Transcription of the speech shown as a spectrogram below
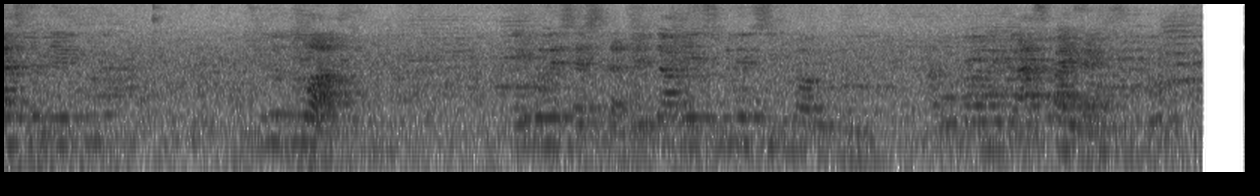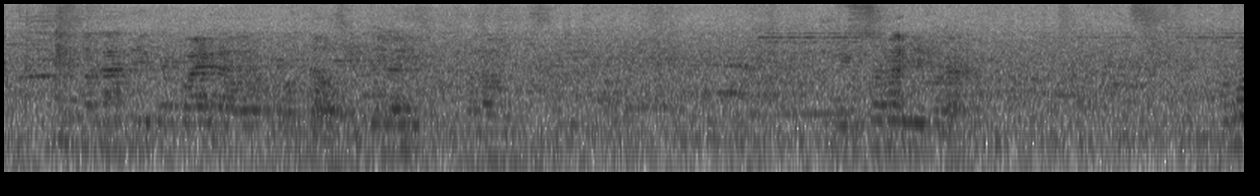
আমার কাছ শুধু দোয়া এই বলে চেষ্টা যেটা আমি স্কুলের শিক্ষক আমি তো অনেক ক্লাস পাই না। কোনো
